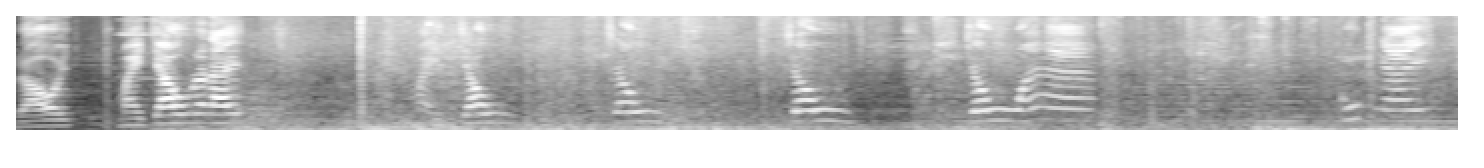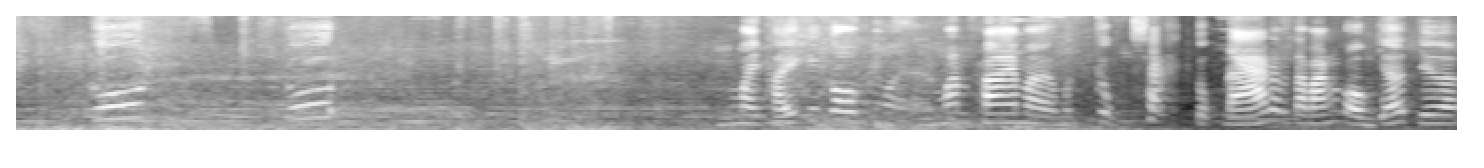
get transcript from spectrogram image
Rồi, mày trâu ra đây. Mày trâu Trâu Trâu Trâu quá. Ha Cút ngay. Cút Cút. Mày thấy cái con mà- man phai mà, mà cục sắt, cục đá đó tao bắn còn chết chưa?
